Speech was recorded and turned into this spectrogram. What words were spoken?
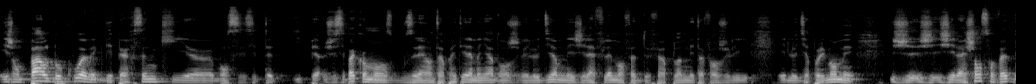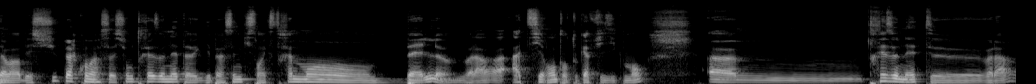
et j'en parle beaucoup avec des personnes qui, euh, bon, c'est peut-être hyper, je sais pas comment vous allez interpréter la manière dont je vais le dire, mais j'ai la flemme en fait de faire plein de métaphores jolies et de le dire poliment, mais j'ai la chance en fait d'avoir des super conversations très honnêtes avec des personnes qui sont extrêmement belles, voilà, attirantes en tout cas physiquement. Euh, très honnête, euh, voilà.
